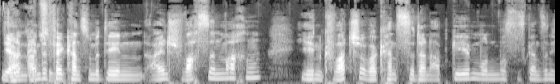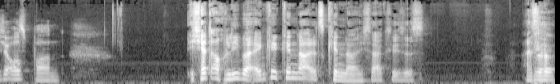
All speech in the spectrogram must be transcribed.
Ja, Weil im absolut. Endeffekt kannst du mit denen allen Schwachsinn machen, jeden Quatsch, aber kannst du dann abgeben und musst das Ganze nicht ausbaden. Ich hätte auch lieber Enkelkinder als Kinder, ich sag's wie es ist. Also,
